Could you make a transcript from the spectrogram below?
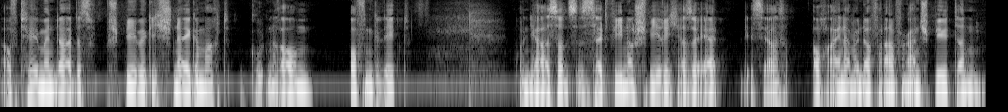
auf Tillman da das Spiel wirklich schnell gemacht, guten Raum offengelegt. Und ja, sonst ist es halt für ihn auch schwierig. Also er ist ja auch einer, wenn er von Anfang an spielt, dann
